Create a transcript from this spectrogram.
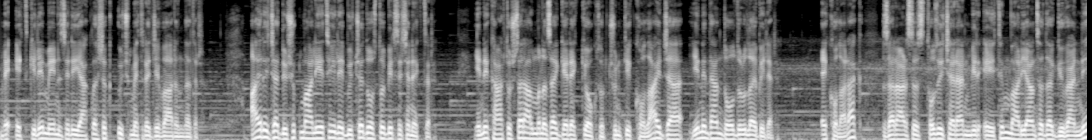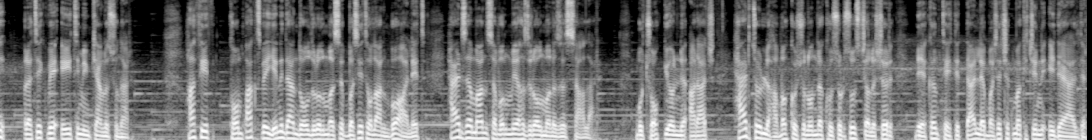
ve etkili menzili yaklaşık 3 metre civarındadır. Ayrıca düşük maliyetiyle bütçe dostu bir seçenektir. Yeni kartuşlar almanıza gerek yoktur çünkü kolayca yeniden doldurulabilir. Ek olarak zararsız toz içeren bir eğitim varyantı da güvenli, pratik ve eğitim imkanı sunar. Hafif, kompakt ve yeniden doldurulması basit olan bu alet her zaman savunmaya hazır olmanızı sağlar. Bu çok yönlü araç her türlü hava koşulunda kusursuz çalışır ve yakın tehditlerle başa çıkmak için idealdir.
